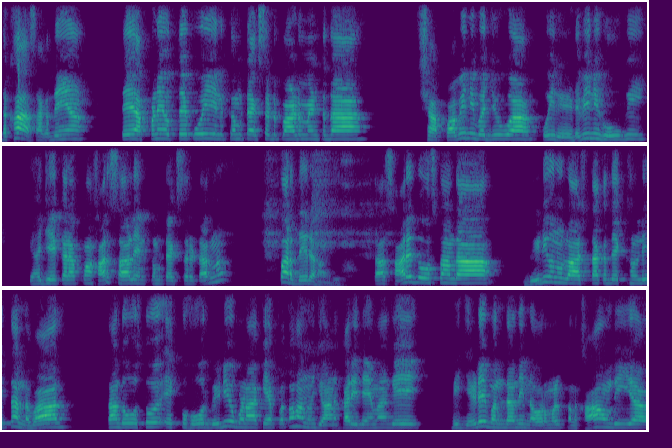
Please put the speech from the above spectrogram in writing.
ਦਿਖਾ ਸਕਦੇ ਆ ਤੇ ਆਪਣੇ ਉੱਤੇ ਕੋਈ ਇਨਕਮ ਟੈਕਸ ਡਿਪਾਰਟਮੈਂਟ ਦਾ ਛਾਪਾ ਵੀ ਨਹੀਂ ਵੱਜੂਗਾ, ਕੋਈ ਰੇਡ ਵੀ ਨਹੀਂ ਹੋਊਗੀ ਕਿ ਜੇਕਰ ਆਪਾਂ ਹਰ ਸਾਲ ਇਨਕਮ ਟੈਕਸ ਰਿਟਰਨ ਭਰਦੇ ਰਹਾਂਗੇ। ਤਾਂ ਸਾਰੇ ਦੋਸਤਾਂ ਦਾ ਵੀਡੀਓ ਨੂੰ ਲਾਸਟ ਤੱਕ ਦੇਖਣ ਲਈ ਧੰਨਵਾਦ। ਤਾਂ ਦੋਸਤੋ, ਇੱਕ ਹੋਰ ਵੀਡੀਓ ਬਣਾ ਕੇ ਆਪਾਂ ਤੁਹਾਨੂੰ ਜਾਣਕਾਰੀ ਦੇਵਾਂਗੇ। ਵੀ ਜਿਹੜੇ ਬੰਦਿਆਂ ਦੀ ਨਾਰਮਲ ਤਨਖਾਹ ਆਉਂਦੀ ਆ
